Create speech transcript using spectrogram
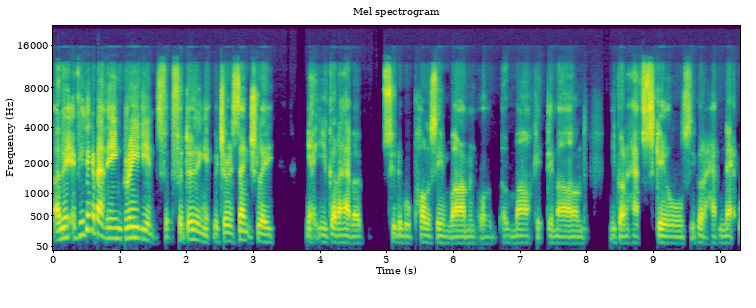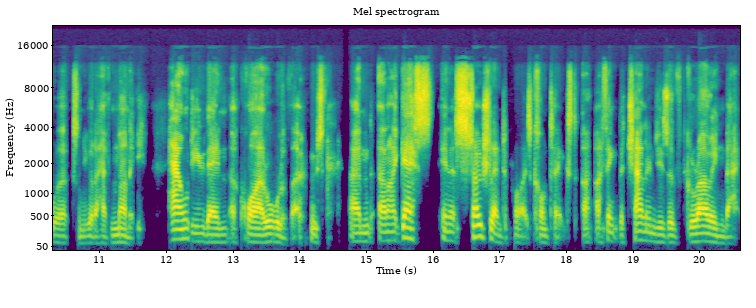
And if you think about the ingredients for, for doing it which are essentially yeah you've got to have a suitable policy environment or a market demand you've got to have skills you've got to have networks and you've got to have money. How do you then acquire all of those? And and i guess in a social enterprise context i, I think the challenges of growing that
